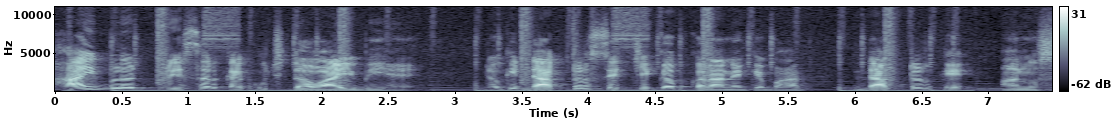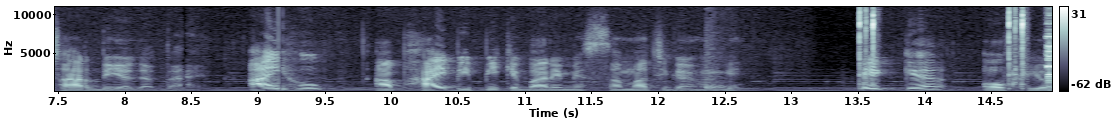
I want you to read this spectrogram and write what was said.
हाई ब्लड प्रेशर का कुछ दवाई भी है, जो कि डॉक्टर से चेकअप कराने के बाद डॉक्टर के अनुसार दिया जाता है। आई होप आप हाई बीपी के बारे में समझ गए होंगे। टेक केयर ऑफ़ योर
